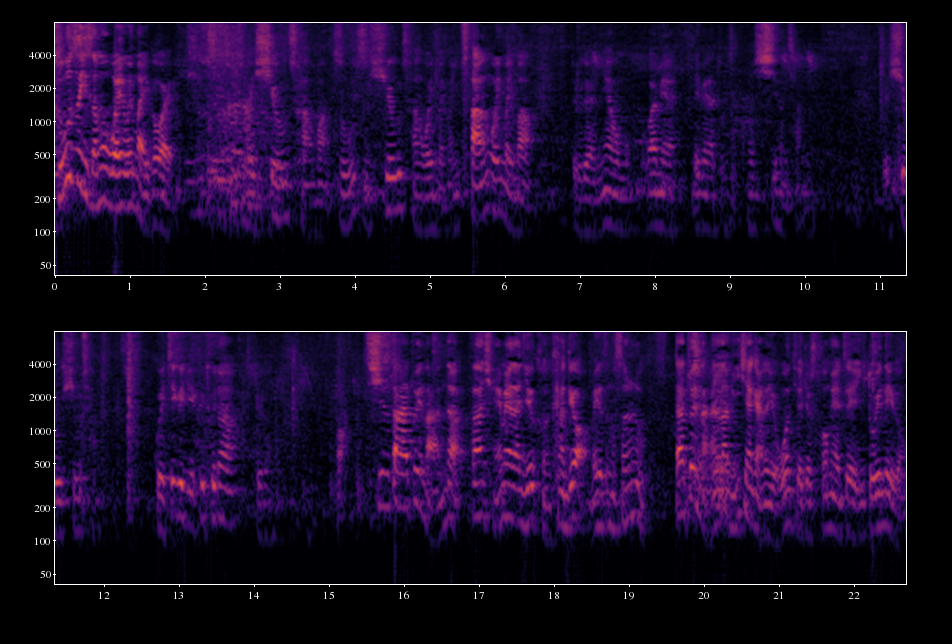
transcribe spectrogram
竹子以什么为为美？各位，为修长嘛，竹子修长为美嘛，以长为美嘛，对不对？你看我们外面那边的竹子很细很长，的，所以修修长。鬼这个也可以推断啊，对吧？好，其实大家最难的，当然前面呢你有可能看掉，没有这么深入。但最难的、明显感觉有问题的就是后面这一堆内容，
